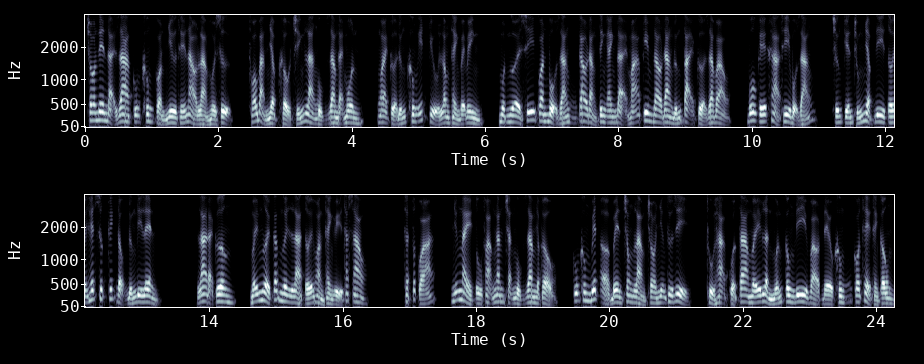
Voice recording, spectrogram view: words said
cho nên đại gia cũng không còn như thế nào làm hồi sự. Phó bản nhập khẩu chính là ngục giam đại môn, ngoài cửa đứng không ít cựu long thành vệ binh, một người sĩ quan bộ dáng cao đẳng tinh anh đại mã kim đao đang đứng tại cửa ra vào, vô kế khả thi bộ dáng, chứng kiến chúng nhập đi tới hết sức kích động đứng đi lên. La đại cương, mấy người các ngươi là tới hoàn thành ủy thác sao? Thật tốt quá, những này tù phạm ngăn chặn ngục giam nhập khẩu, cũng không biết ở bên trong làm cho những thứ gì, thủ hạ của ta mấy lần muốn công đi vào đều không có thể thành công,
